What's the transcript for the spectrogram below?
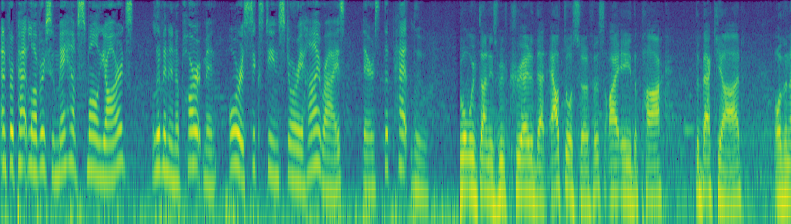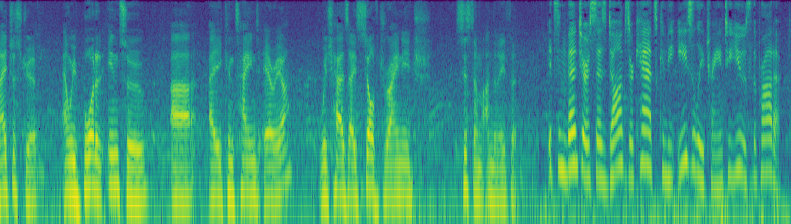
And for pet lovers who may have small yards, live in an apartment, or a 16 story high rise, there's the Pet Loo. What we've done is we've created that outdoor surface, i.e., the park, the backyard, or the nature strip, and we've brought it into uh, a contained area which has a self drainage system underneath it. Its inventor says dogs or cats can be easily trained to use the product.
